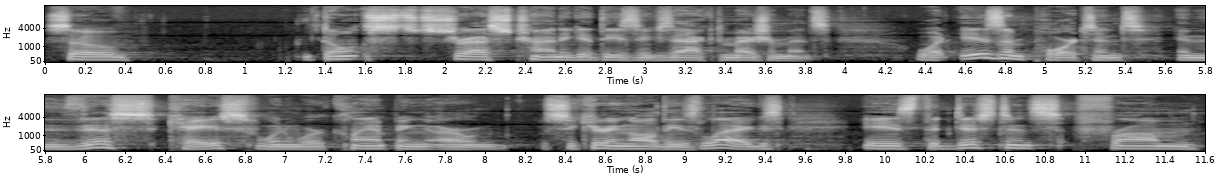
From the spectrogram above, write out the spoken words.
So don't stress trying to get these exact measurements. What is important in this case, when we're clamping or securing all these legs, is the distance from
